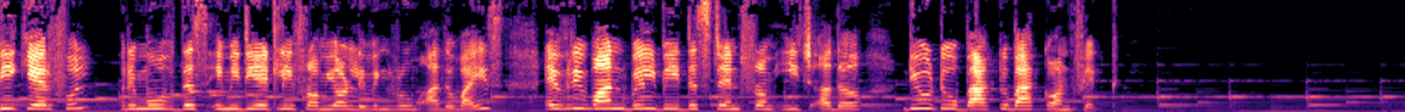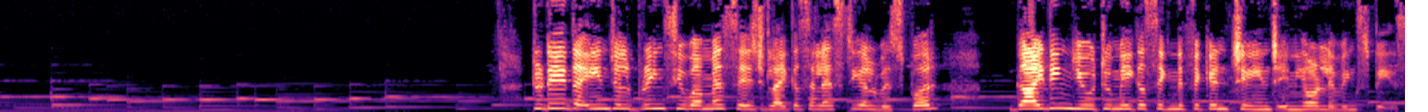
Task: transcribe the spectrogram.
Be careful, remove this immediately from your living room, otherwise, everyone will be distant from each other due to back to back conflict. Today, the angel brings you a message like a celestial whisper, guiding you to make a significant change in your living space.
